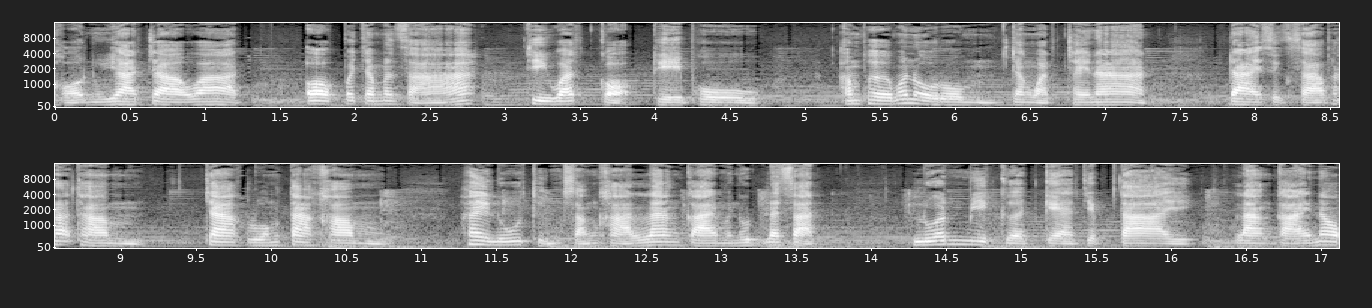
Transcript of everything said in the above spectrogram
ขออนุญาตเจ้าอาวาดออกประจำพรรษา ที่วัดเกาะเทโพ อำเภอมโนรม จังหวัดชัยนาท ได้ศึกษาพระธรรม จากหลวงตาคำ ให้รู้ถึงสังขารร่างกายมนุษย์และสัตว์ ล้วนมีเกิดแก่เจ็บตาย ร่างกายเน่า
